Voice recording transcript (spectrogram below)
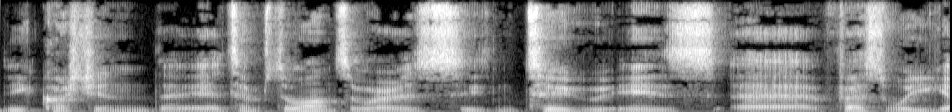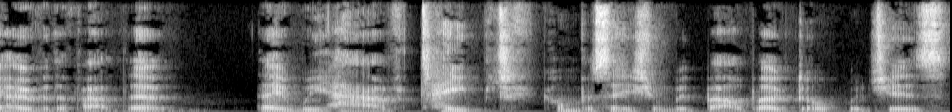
the question that it attempts to answer. Whereas season two is uh, first of all you get over the fact that they we have taped conversation with Bergdahl, which is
